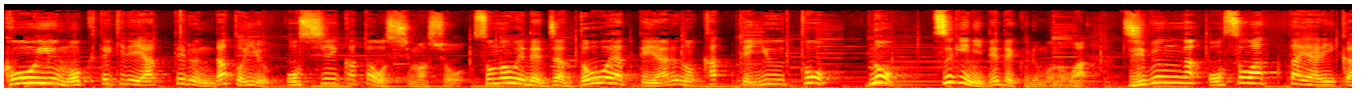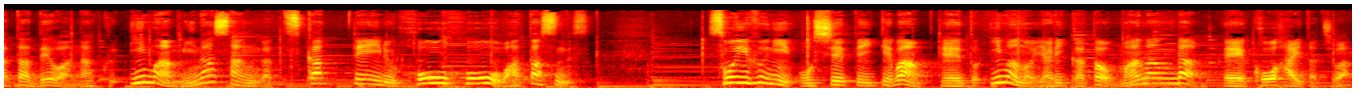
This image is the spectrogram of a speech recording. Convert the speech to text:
こういう目的でやってるんだという教え方をしましょうその上でじゃあどうやってやるのかっていうとの次に出てくるものは自分が教わったやり方ではなく今皆さんが使っている方法を渡すんですそういうふうに教えていけば、えーと、今のやり方を学んだ、えー、後輩たちは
